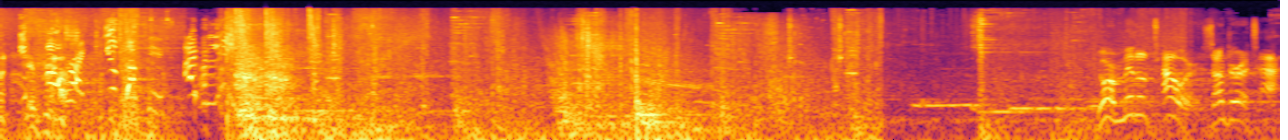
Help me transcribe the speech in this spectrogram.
a difference. Alright, you got this! Is under attack.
